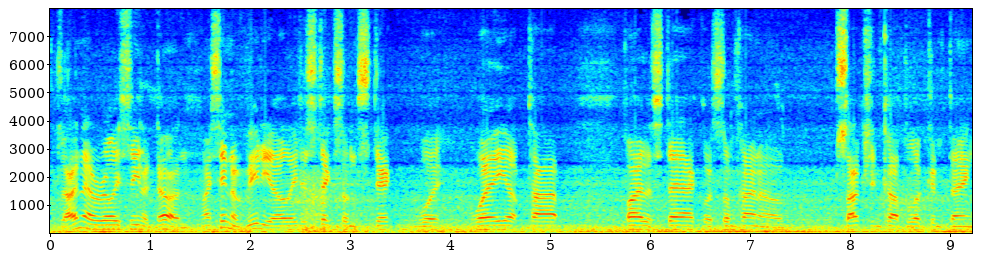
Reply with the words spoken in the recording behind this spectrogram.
Cause I never really seen it done. I seen a video, they just stick some stick way, way up top by the stack with some kind of suction cup looking thing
